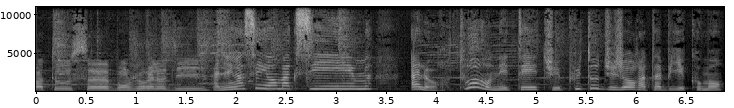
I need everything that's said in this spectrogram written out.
à tous, euh, bonjour Elodie. Annyeonghaseyo Maxime. Alors, toi en été, tu es plutôt du genre à t'habiller comment?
